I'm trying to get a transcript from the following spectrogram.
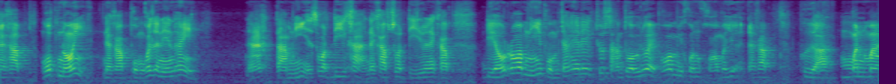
นะครับ งบน้อยนะครับ ผมก็จะเน้นให้นะตามนี้สวัสดีค่ะนะครับ สวัสดีด้วยนะครับ เดี๋ยวรอบนี้ผมจะให้เลขชุด 3 ตัวไปด้วย เพราะามีคนขอมาเยอะนะครับเผื่อมันมา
